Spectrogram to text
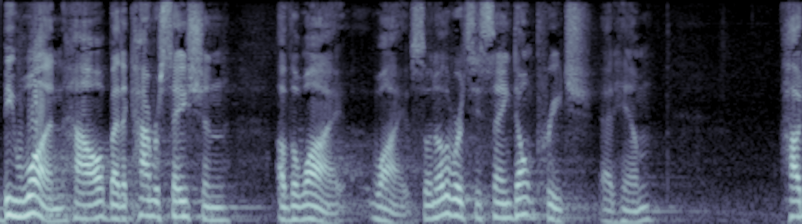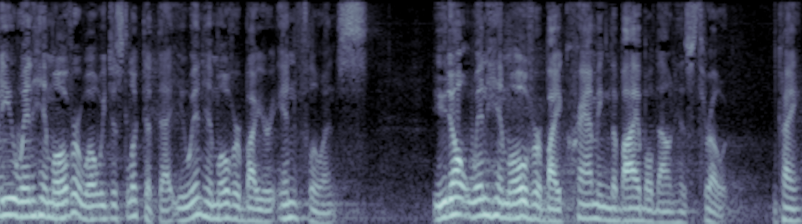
be won. How? By the conversation of the wife wives. So, in other words, he's saying, don't preach at him. How do you win him over? Well, we just looked at that. You win him over by your influence. You don't win him over by cramming the Bible down his throat. Okay?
